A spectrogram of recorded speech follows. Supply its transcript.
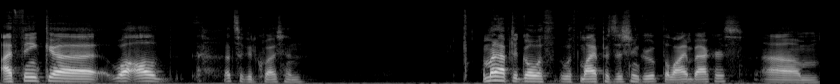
I think. Uh, well, I'll. That's a good question. I'm gonna have to go with with my position group, the linebackers. Um,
